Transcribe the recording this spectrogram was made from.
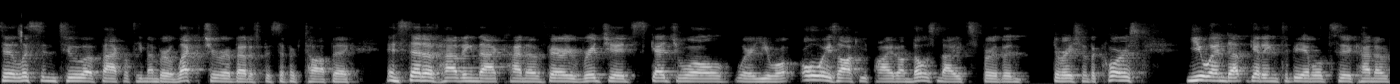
to listen to a faculty member lecture about a specific topic instead of having that kind of very rigid schedule where you are always occupied on those nights for the duration of the course you end up getting to be able to kind of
